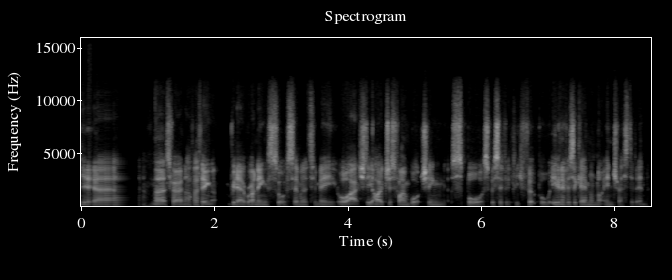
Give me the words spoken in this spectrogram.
Yeah, no, that's fair enough. I think yeah, running's sort of similar to me. Or actually, I just find watching sport, specifically football, even if it's a game I'm not interested in,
